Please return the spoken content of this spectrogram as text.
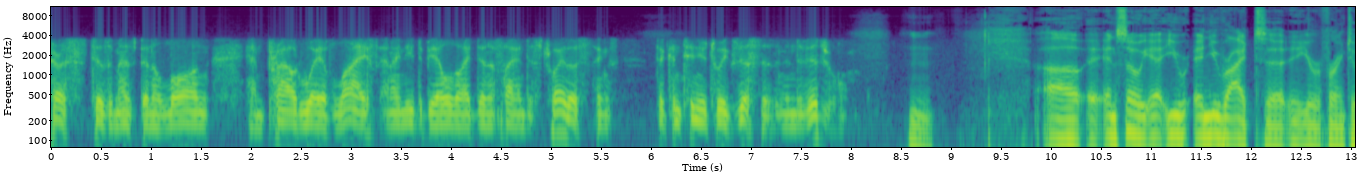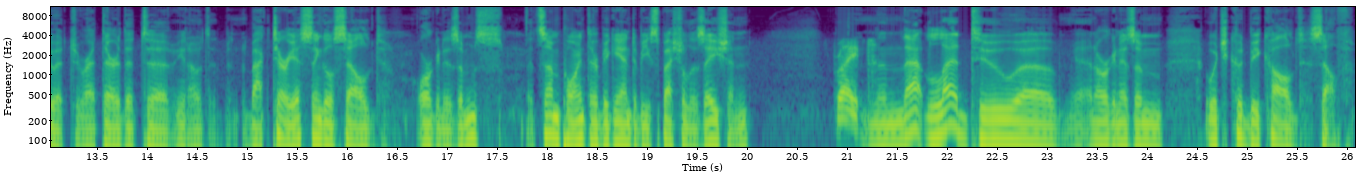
parasitism has been a long and proud way of life and I need to be able to identify and destroy those things to continue to exist as an individual. Hmm. Uh, and so you and you write uh, you're referring to it right there that uh, you know bacteria single-celled organisms at some point there began to be specialization right and that led to uh, an organism which could be called self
